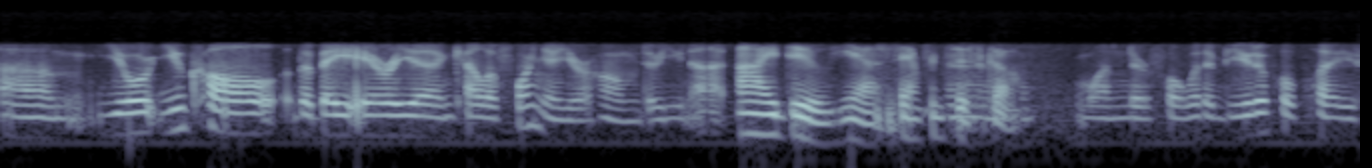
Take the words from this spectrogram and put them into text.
um, you you call the Bay Area in California your home, do you not? I do, yes, San Francisco. Mm, wonderful. What a beautiful place.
